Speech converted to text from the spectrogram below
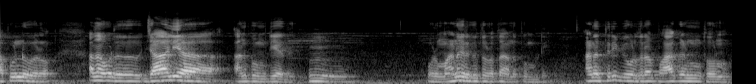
அப்படின்னு வரும். அதான் ஒரு ஜாலியாக அனுப்ப முடியாது. ஒரு மன இறுக்கத்தோட தான் அனுப்ப முடியும். ஆனால் திருப்பி ஒரு தடவை பார்க்கணும்னு தோணும்.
